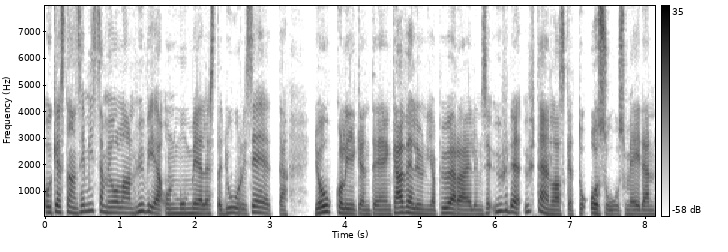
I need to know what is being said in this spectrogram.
oikeastaan se, missä me ollaan hyviä, on mun mielestä juuri se, että joukkoliikenteen, kävelyn ja pyöräilyn se yhde, yhteenlaskettu osuus meidän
